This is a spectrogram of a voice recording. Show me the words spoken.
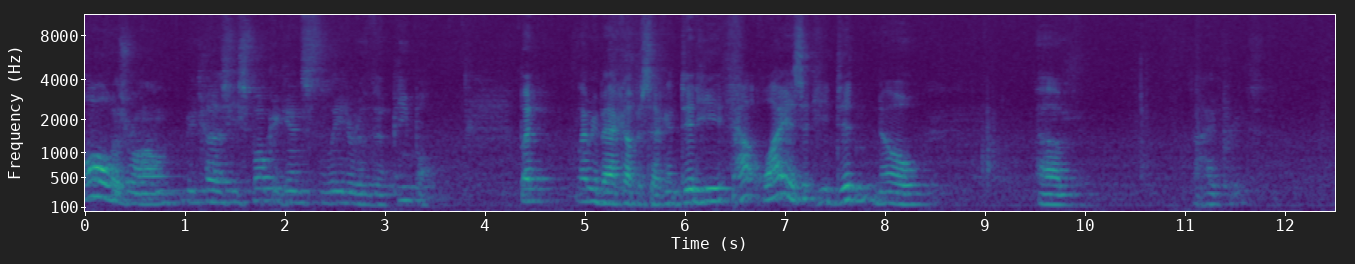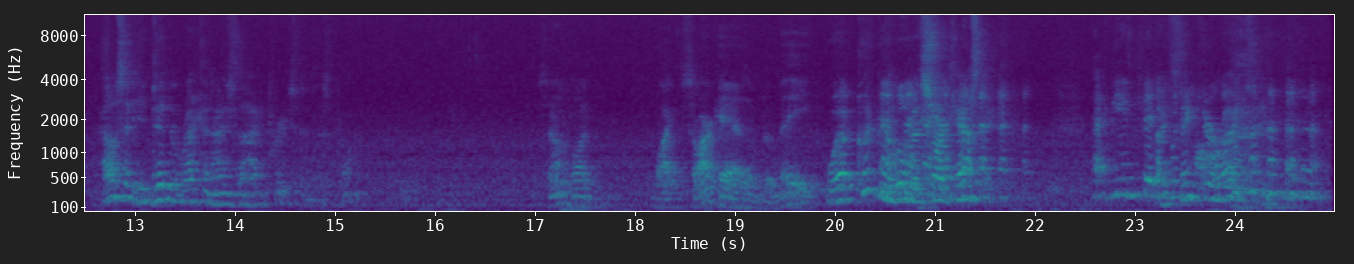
Paul was wrong because he spoke against the leader of the people. But let me back up a second. Did he, how, why is it he didn't know um, the high priest? How is it he didn't recognize the high priest at this point? Sounds like, like sarcasm to me. Well, it could be a little bit sarcastic. You'd fit I with think you're right.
